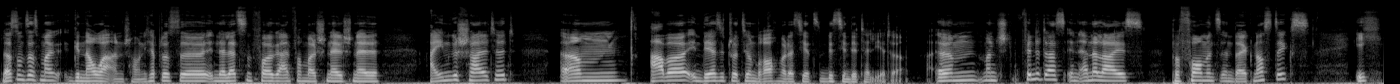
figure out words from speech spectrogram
Lass uns das mal genauer anschauen. Ich habe das äh, in der letzten Folge einfach mal schnell, schnell eingeschaltet ähm, aber in der Situation brauchen wir das jetzt ein bisschen detaillierter. Ähm, man findet das in Analyze Performance and Diagnostics. Ich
